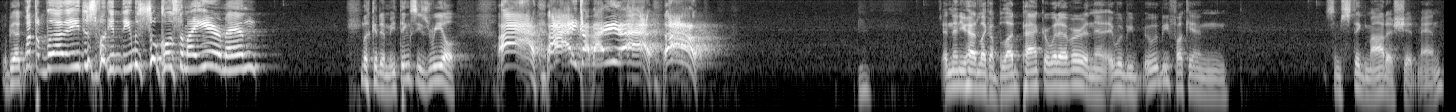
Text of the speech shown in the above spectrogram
They'll be like, what the fuck? He just fucking, he was so close to my ear, man. Look at him. He thinks he's real. Ah! Ah! He got my ear! Ah! And then you had like a blood pack or whatever, and then it would be, it would be fucking some stigmata shit, man.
